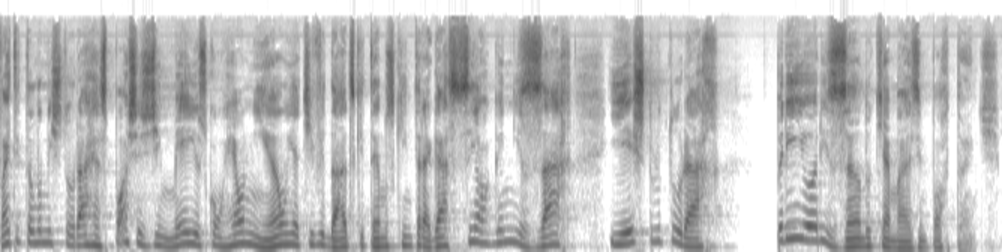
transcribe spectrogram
vai tentando misturar respostas de e-mails com reunião e atividades que temos que entregar sem organizar e estruturar, priorizando o que é mais importante.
